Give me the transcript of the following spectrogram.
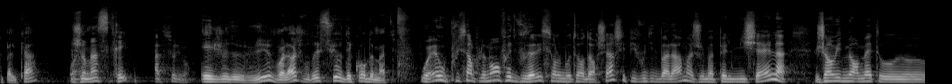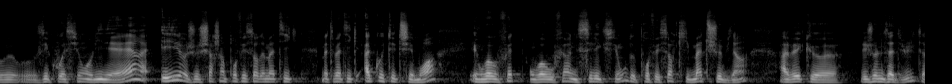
c'est pas le cas, je m'inscris absolument. et je, voilà, je voudrais suivre des cours de maths. Ouais, ou plus simplement, en fait, vous allez sur le moteur de recherche et puis vous dites, bah là, moi je m'appelle Michel, j'ai envie de me remettre aux, aux équations linéaires et je cherche un professeur de mathématiques, mathématiques à côté de chez moi et on va vous, fait- on va vous faire une sélection de professeurs qui matchent bien avec euh, les jeunes adultes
